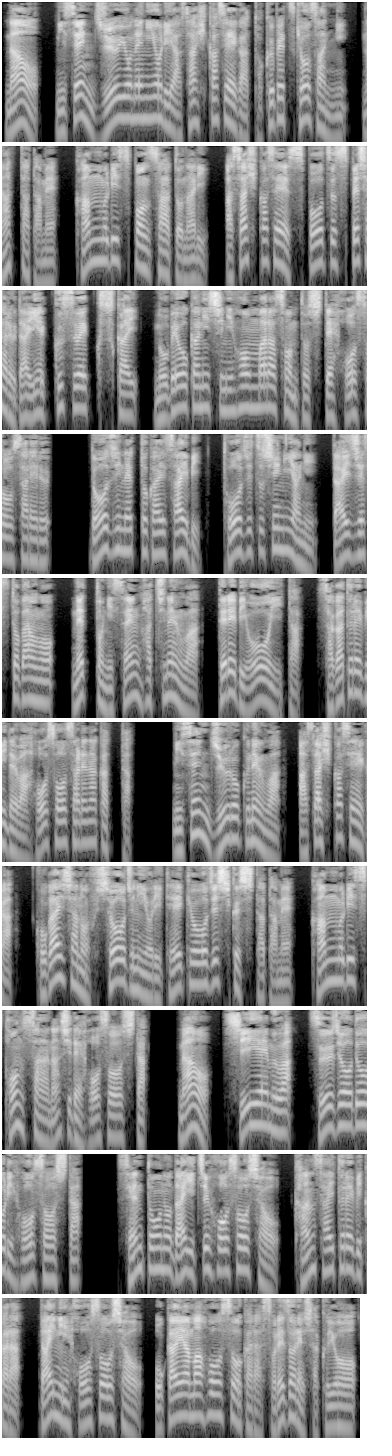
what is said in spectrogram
なお、2014年により旭化成が特別協賛になったため、冠スポンサーとなり、旭化成スポーツスペシャル大 XX 会、延岡西日本マラソンとして放送される。同時ネット開催日、当日深夜にダイジェスト版を、ネット2008年は、テレビ大分、佐賀テレビでは放送されなかった。2016年は、旭化成が、子会社の不祥事により提供を自粛したため、冠スポンサーなしで放送した。なお、CM は通常通り放送した。先頭の第1放送車を関西テレビから第2放送車を岡山放送からそれぞれ借用。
